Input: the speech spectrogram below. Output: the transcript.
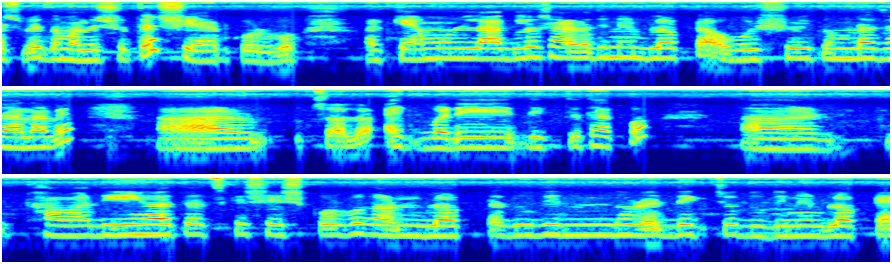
আসবে তোমাদের সাথে শেয়ার করব। আর কেমন লাগল সারাদিনের ব্লগটা অবশ্যই তোমরা জানাবে। আর চলো একবারে দেখতে থাকো। আর খাওয়া দিয়েই হয়তো আজকে শেষ করব, কারণ ব্লগটা দুদিন ধরে দেখছ, দুদিনের ব্লগটা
